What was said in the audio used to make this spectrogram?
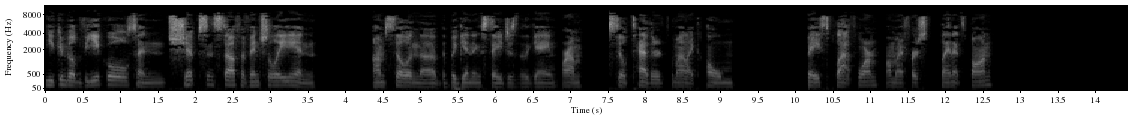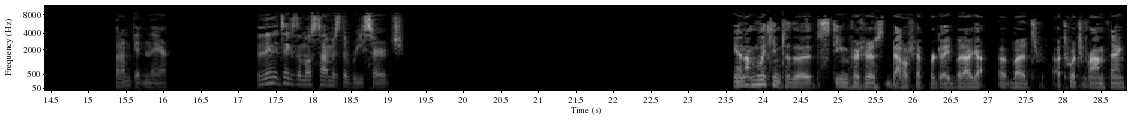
you can build vehicles and ships and stuff eventually, and I'm still in the, the beginning stages of the game, where I'm still tethered to my like home base platform on my first planet spawn. But I'm getting there. The thing that takes the most time is the research. And I'm linking to the Steam versus Battle Chef Brigade, but I got, uh, but it's a Twitch Prime thing.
